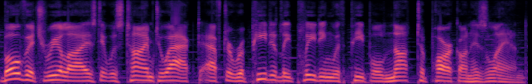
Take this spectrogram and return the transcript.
Bovich realized it was time to act after repeatedly pleading with people not to park on his land.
